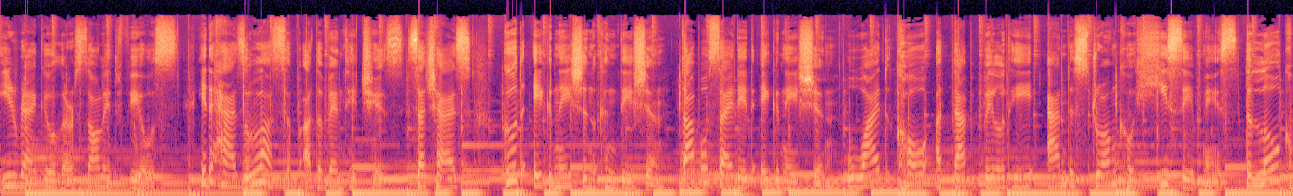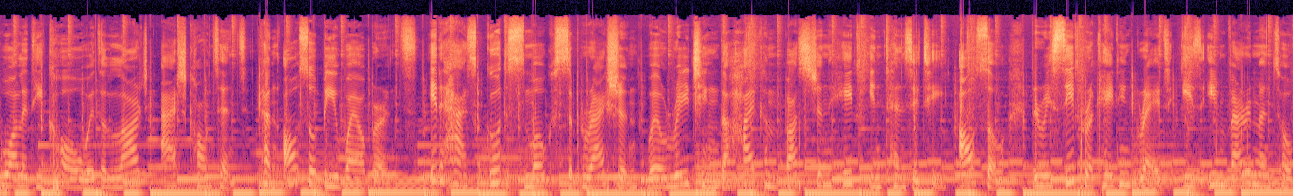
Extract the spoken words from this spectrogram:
irregular solid fuels. It has lots of advantages, such as good ignition condition, double-sided ignition, wide coal adaptability, and strong cohesiveness. The low-quality coal with a large ash content can also be well burned. It has good smoke suppression while reaching the high combustion heat intensity. Also, the reciprocating grate is environmental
